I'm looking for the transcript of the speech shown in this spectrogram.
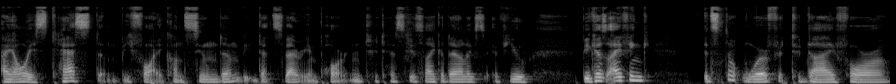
I always test them before I consume them. That's very important to test your psychedelics if you, because I think it's not worth it to die for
